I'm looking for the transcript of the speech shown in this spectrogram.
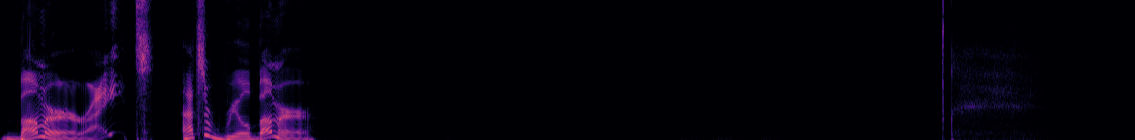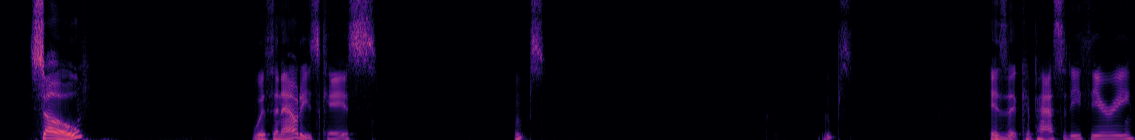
Bummer, right? That's a real bummer. So, with Inaudi's case, oops, oops, is it capacity theory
